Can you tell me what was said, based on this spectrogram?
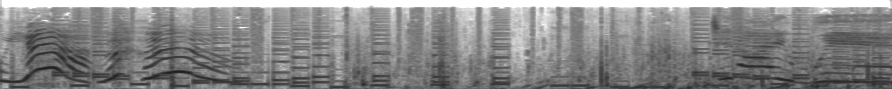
Oh yeah! Woohoo! Did I win?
